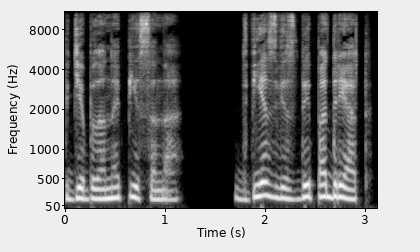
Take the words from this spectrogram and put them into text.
где было написано Две звезды подряд.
